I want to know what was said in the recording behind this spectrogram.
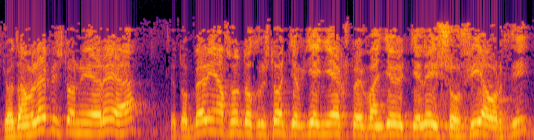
Και όταν βλέπεις τον ιερέα και τον παίρνει αυτόν τον Χριστό και βγαίνει έξω το Ευαγγέλιο και λέει Σοφία ορθή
